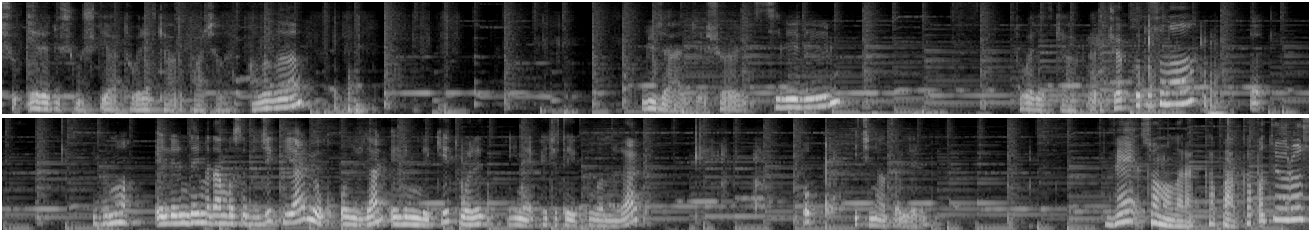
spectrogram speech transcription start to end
Şu yere düşmüş diğer tuvalet kağıdı parçalarını alalım. Güzelce şöyle silelim. Tuvalet kağıtları çöp kutusuna. Evet. Bunu ellerim değmeden basabilecek bir yer yok. O yüzden elimdeki tuvalet yine peçeteyi kullanarak hop içine atabilirim. Ve son olarak kapağı kapatıyoruz.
